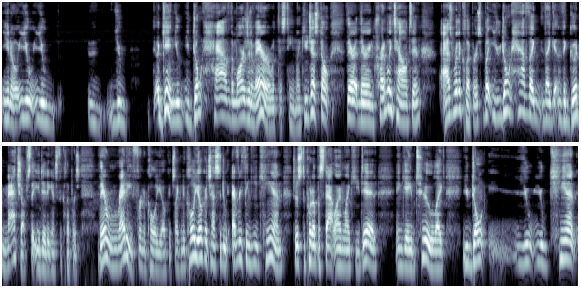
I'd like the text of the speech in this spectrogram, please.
you know you you you again you you don't have the margin of error with this team like you just don't they're they're incredibly talented as were the Clippers, but you don't have like like the good matchups that you did against the Clippers. They're ready for Nikola Jokic. Like Nikola Jokic has to do everything he can just to put up a stat line like he did in game two. Like you don't you you can't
